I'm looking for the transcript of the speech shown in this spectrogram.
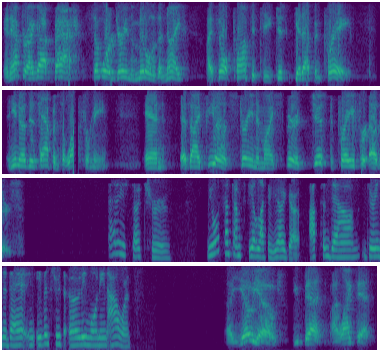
And after I got back, somewhere during the middle of the night, I felt prompted to just get up and pray. And you know, this happens a lot for me. And as I feel a stirring in my spirit, just to pray for others. That is so true. We all sometimes feel like a yo-yo, up and down during the day and even through the early morning hours. A yo-yo, you bet. I like that.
